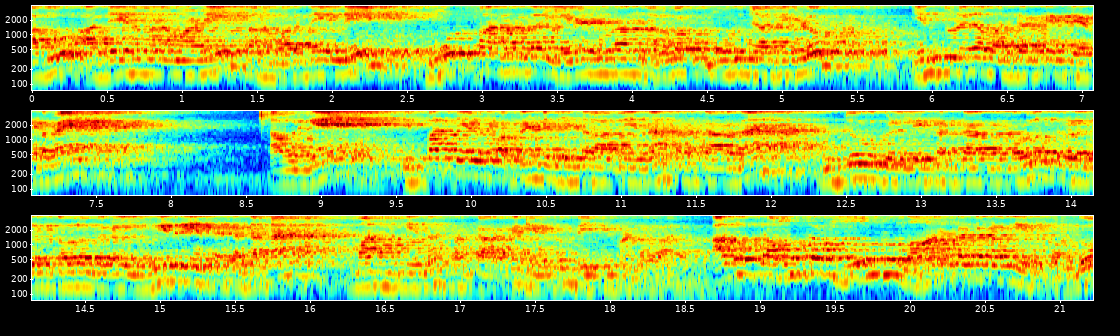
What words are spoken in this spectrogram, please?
ಅದು ಅಧ್ಯಯನವನ್ನು ಮಾಡಿ ತನ್ನ ವರದಿಯಲ್ಲಿ ಮೂರು ಸಾವಿರದ ಏಳ್ನೂರ ನಲವತ್ತ್ಮೂರು ಜಾತಿಗಳು ಹಿಂದುಳಿದ ವರ್ಗಕ್ಕೆ ಸೇರ್ತವೆ. ಅವರಿಗೆ ಇಪ್ಪತ್ತೇಳು ಪರ್ಸೆಂಟ್ ಮೀಸಲಾತಿಯನ್ನು ಸರ್ಕಾರದ ಉದ್ಯೋಗಗಳಲ್ಲಿ, ಸರ್ಕಾರದ ಸವಲತ್ತುಗಳಲ್ಲಿ, ಸೌಲಭ್ಯಗಳಲ್ಲಿ ನೀಡ್ರಿ ಅಂತಕ್ಕಂತಹ ಮಾಹಿತಿಯನ್ನು ಸರ್ಕಾರಕ್ಕೆ ನೀಡಿತು ಬಿ ಪಿ ಮಂಡಲ ಅದು ಪ್ರಮುಖ ಮೂರು ಮಾನದಂಡಗಳನ್ನು ಇಟ್ಕೊಂಡು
